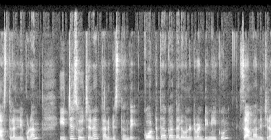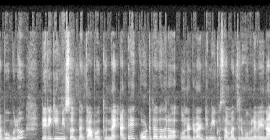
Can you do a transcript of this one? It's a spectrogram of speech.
ఆస్తులన్నీ కూడా ఇచ్చే సూచన కనిపిస్తుంది. కోర్టు తగాదాలో ఉన్నటువంటి మీకు సంబంధించిన భూములు తిరిగి మీ సొంతం కాబోతున్నాయి. అంటే కోర్టు తగదలో ఉన్నటువంటి మీకు సంబంధించిన భూములు ఏవైనా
